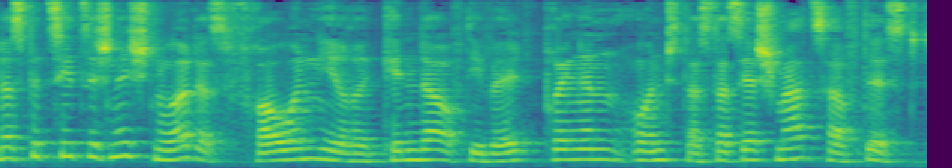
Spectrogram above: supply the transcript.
Und das bezieht sich nicht nur, dass Frauen ihre Kinder auf die Welt bringen und dass das sehr schmerzhaft ist,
